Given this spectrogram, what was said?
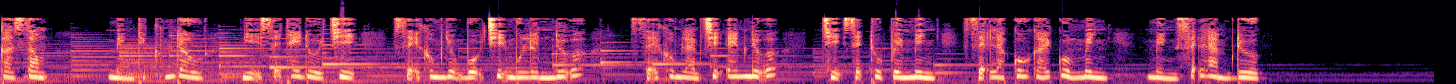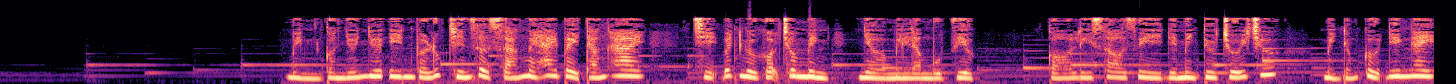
cả giọng. Mình thì cứng đầu, nghĩ sẽ thay đổi chị, sẽ không nhượng bộ chị một lần nữa, sẽ không làm chị em nữa, chị sẽ thuộc về mình, sẽ là cô gái của mình, mình sẽ làm được. Mình còn nhớ như in vào lúc 9 giờ sáng ngày 27 tháng 2, chị bất ngờ gọi cho mình nhờ mình làm một việc. Có lý do gì để mình từ chối chứ? Mình đóng cửa đi ngay,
